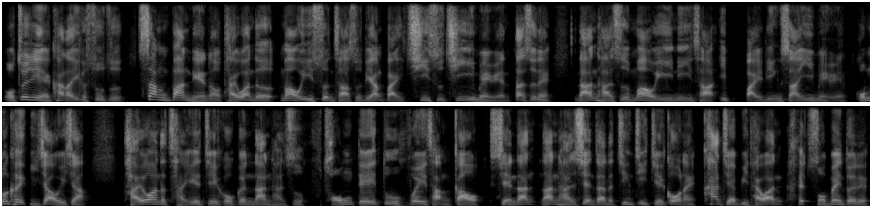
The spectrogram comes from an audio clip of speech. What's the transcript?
我最近也看到一个数字，上半年哦，台湾的贸易顺差是两百七十七亿美元，但是呢，南韩是贸易逆差一百零三亿美元。我们可以比较一下，台湾的产业结构跟南韩是重叠度非常高。显然，南韩现在的经济结构呢，看起来比台湾所面对的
